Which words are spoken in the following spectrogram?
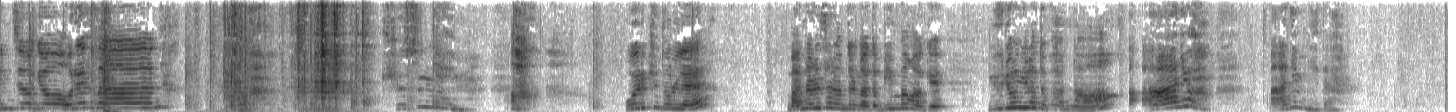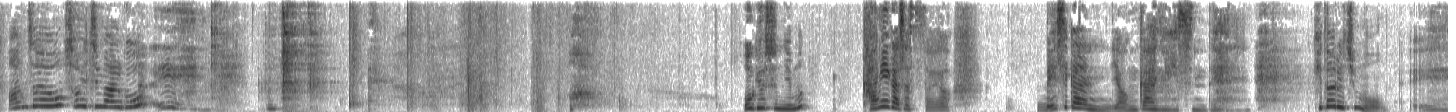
김지혁요, 오랜만. 교수님. 왜 이렇게 놀래? 만나는 사람들마다 민망하게 유령이라도 봤나? 아, 아니요. 아닙니다. 앉아요. 서 있지 말고. 예. 오 교수님은? 강의 가셨어요. 4시간 연강이신데. 기다리지 뭐. 예.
